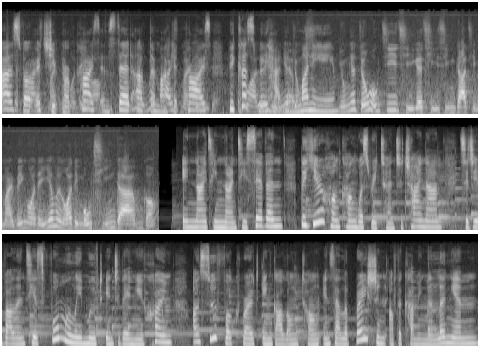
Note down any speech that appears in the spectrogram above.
us for a cheaper price instead of the market price because we had no money. In 1997, the year Hong Kong was returned to China, Tzu Chi volunteers formally moved into their new home on Su Fok Road in Tong in celebration of the coming millennium.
